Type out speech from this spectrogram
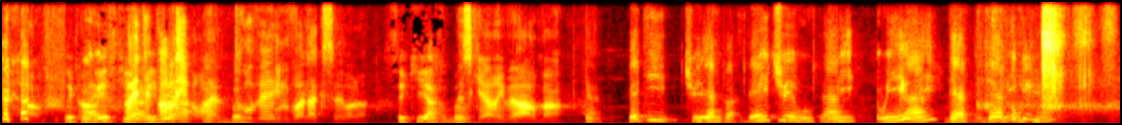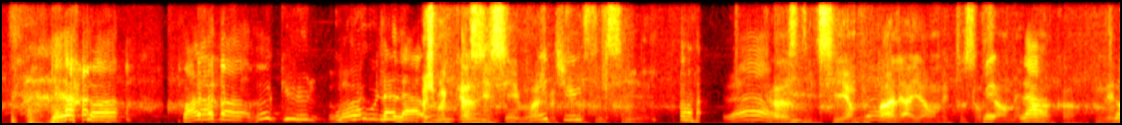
ça. Découvrez ce qui est Arrêtez de parler. Arbon. Trouvez une voie d'accès, voilà. C'est qui Arbon Ce qui est arrivé à Arbin. Betty, Tu es où Betty, tu es où? Oui, oui, oui. Derrière, ton cul. derrière toi. Pas là-bas. Recule. Ouh recule. là là. Moi, je me casse d'ici, moi, je me casse d'ici. Là. casse d'ici, on peut Là. pas aller ailleurs, on est tous enfermés là, là, quoi. Des lapins.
